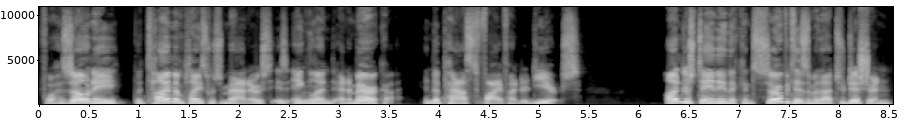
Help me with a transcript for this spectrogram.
For Hazony, the time and place which matters is England and America in the past 500 years. Understanding the conservatism of that tradition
